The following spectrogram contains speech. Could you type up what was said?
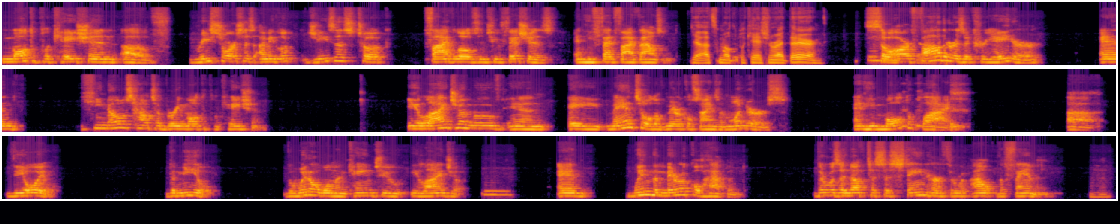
multiplication of resources. I mean, look, Jesus took five loaves and two fishes and he fed 5,000. Yeah, that's multiplication right there. So Mhm. our Yeah. Father is a creator and he knows how to bring multiplication. Elijah moved in a mantle of miracle signs and wonders and he multiplied uh, the oil, the meal. The widow woman came to Elijah. Mm. And when the miracle happened, there was enough to sustain her throughout the famine. Mhm.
